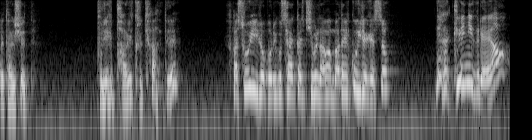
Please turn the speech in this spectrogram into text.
아, 당신 분위기 파악이 그렇게 안 돼? 아, 소위 잃어버리고 새해까지 집을 나만 마당에 꼭 이래겠어? 내가 괜히 그래요?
